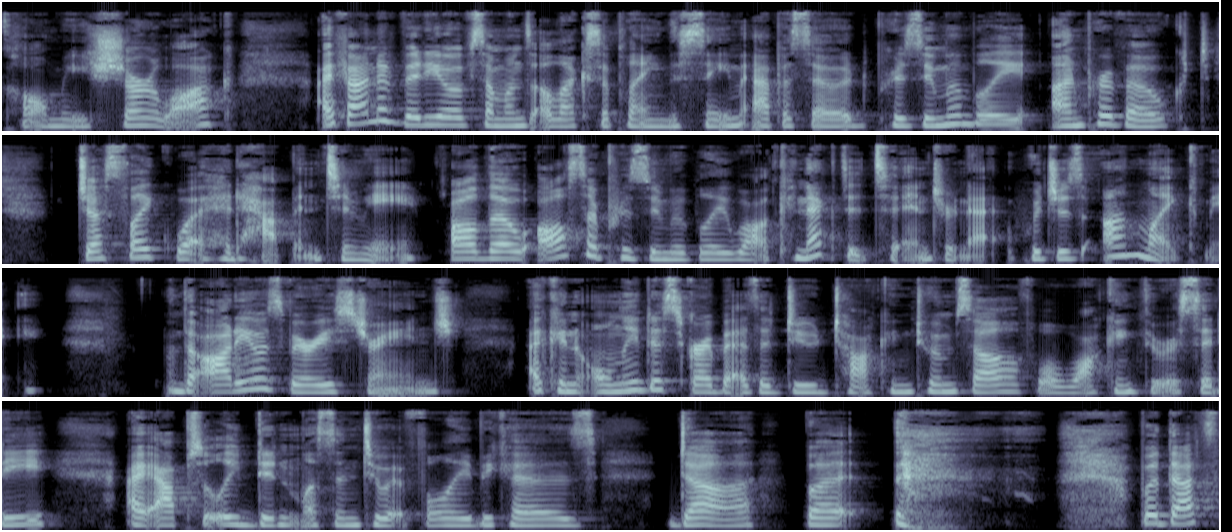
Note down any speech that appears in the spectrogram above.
call me Sherlock, I found a video of someone's Alexa playing the same episode, presumably unprovoked, just like what had happened to me, although also presumably while connected to internet, which is unlike me. The audio is very strange. I can only describe it as a dude talking to himself while walking through a city. I absolutely didn't listen to it fully because duh, but but that's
